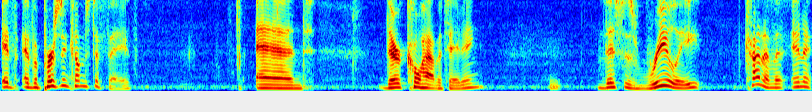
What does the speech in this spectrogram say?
if if a person comes to faith and they're cohabitating, this is really kind of in a,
